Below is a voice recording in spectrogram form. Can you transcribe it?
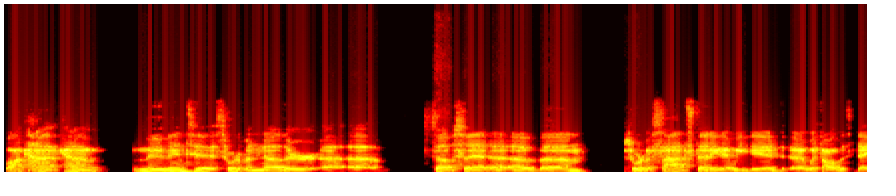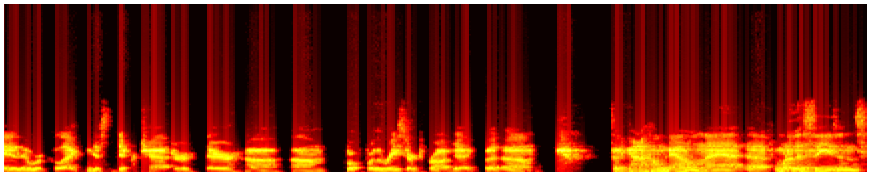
well, I kind of kind of move into sort of another uh, uh, subset of um, sort of a side study that we did uh, with all this data that we're collecting, just a different chapter there uh, um, for, for, the research project. But um, so to kind of hone down on that, uh, for one of the seasons,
